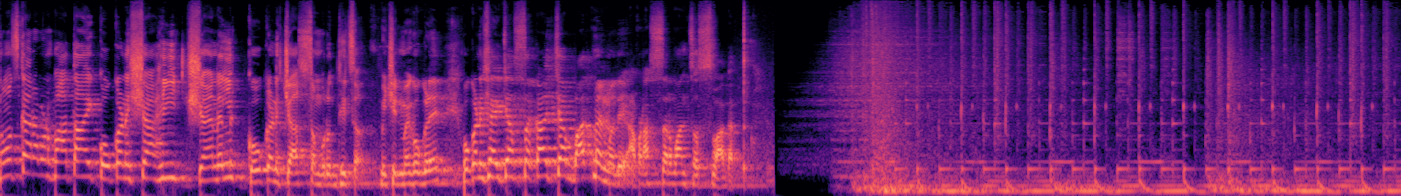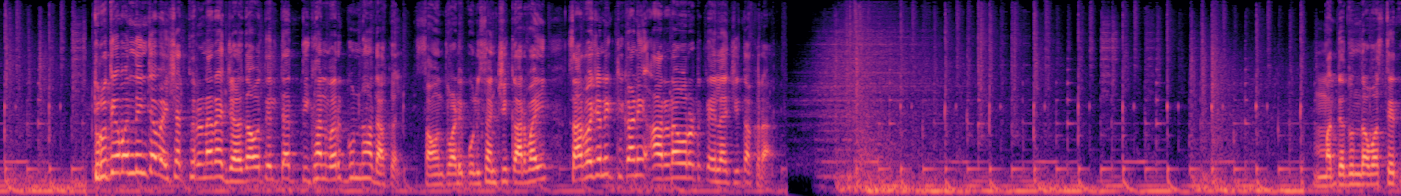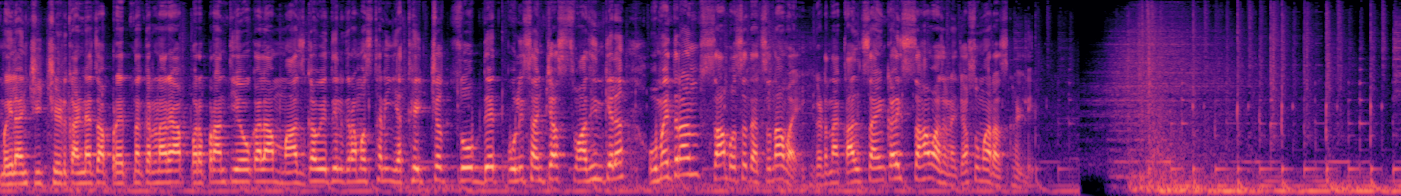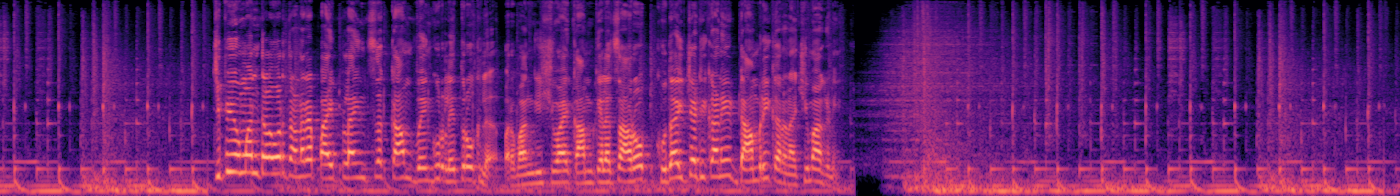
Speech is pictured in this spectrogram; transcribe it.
नमस्कार आपण पाहताय कोकणशाही चॅनल कोकणच्या समृद्धीचं. मी चिन्मय गोगळे. कोकणशाहीच्या सकाळच्या बातम्यांमध्ये आपणा सर्वांचं स्वागत. तृतीयबंदींच्या वेशात फिरणाऱ्या जळगावातील त्या तिघांवर गुन्हा दाखल. सावंतवाडी पोलिसांची कारवाई सार्वजनिक ठिकाणी आरडाओरड केल्याची तक्रार. मद्यधुंद अवस्थेत महिलांची छेड काढण्याचा प्रयत्न करणाऱ्या परप्रांतीय युवकाला माझगाव येथील ग्रामस्थांनी यथेच्छ चोप देत पोलिसांच्या स्वाधीन केलं. उमेदराम साब असं त्याचं नाव आहे. ही घटना काल सायंकाळी सहा वाजण्याच्या सुमारास घडली. चिपी विमानतळावर जाणाऱ्या पाईपलाईनचं काम वेंगुर्लेत रोखलं. परवानगीशिवाय काम केल्याचा आरोप खुदाईच्या ठिकाणी डांबरीकरणाची मागणी.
